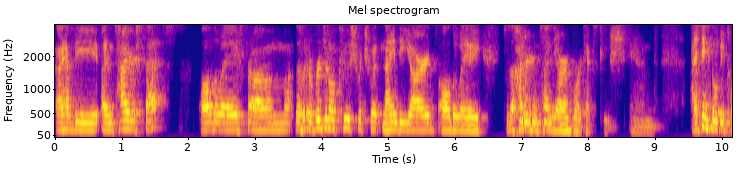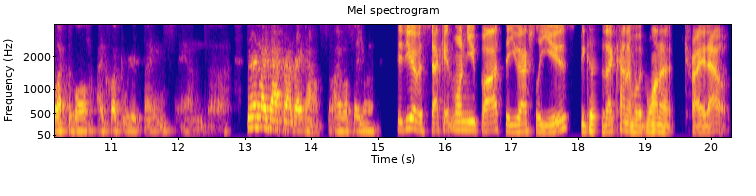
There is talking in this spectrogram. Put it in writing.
I have the entire set, all the way from the original Koosh, which went 90 yards, all the way to the 110 yard Vortex Koosh. And I think they'll be collectible. I collect weird things, and uh, they're in my background right now. So I will say no. Did you have a second one you bought that you actually used? Because I kind of would want to try it out.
